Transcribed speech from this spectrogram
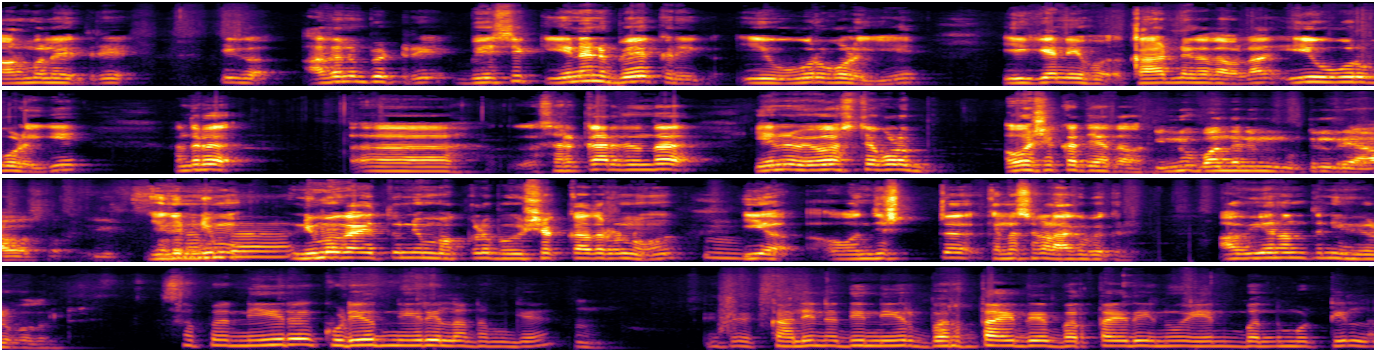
ನಾರ್ಮಲ್ ಐತ್ರಿ. ಈಗ ಅದನ್ನು ಬಿಟ್ರಿ ಬೇಸಿಕ್ ಏನೇನು ಬೇಕ್ರಿ ಈಗ ಈ ಊರುಗಳಿಗೆ? ಈಗೇನು ಈ ಕಾಡ್ನಾಗ ಅದಾವಲ್ಲ ಈ ಊರುಗಳಿಗೆ ಅಂದ್ರೆ ಆ, ಸರ್ಕಾರದಿಂದ ಏನು ವ್ಯವಸ್ಥೆಗಳು ಅವಶ್ಯಕತೆ ಅದಾವ ಇನ್ನು ಬಂದ ನಿಮ್ಗೆ ಮುಟ್ಟಿಲ್ರಿ ಯಾವ ಈಗ ನಿಮ್ ನಿಮಗಾಯ್ತು ನಿಮ್ಮ ಮಕ್ಕಳ ಭವಿಷ್ಯಕ್ಕಾದ್ರೂ ಈ ಒಂದಿಷ್ಟು ಕೆಲಸಗಳಾಗಬೇಕ್ರಿ ಅವು ಏನಂತ ನೀವು ಹೇಳ್ಬೋದಲ್ರಿ? ಸ್ವಲ್ಪ ನೀರು ಕುಡಿಯೋದು ನೀರಿಲ್ಲ ನಮಗೆ. ಇದು ಕಾಲಿ ನದಿ ನೀರು ಬರ್ತಾ ಇದೆ ಬರ್ತಾ ಇದೆ ಇನ್ನೂ ಏನು ಬಂದು ಮುಟ್ಟಿಲ್ಲ.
